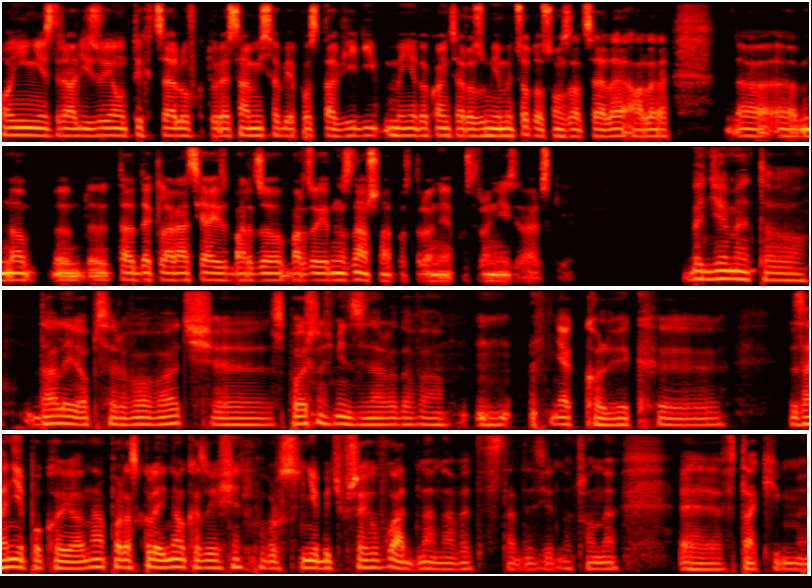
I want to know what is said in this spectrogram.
oni nie zrealizują tych celów, które sami sobie postawili. My nie do końca rozumiemy, co to są za cele, ale no, ta deklaracja jest bardzo, bardzo jednoznaczna jednoznaczna po stronie, po stronie izraelskiej. Będziemy to dalej obserwować. E, społeczność międzynarodowa, mm, jakkolwiek e, zaniepokojona, po raz kolejny okazuje się po prostu nie być wszechwładna, nawet Stany Zjednoczone e, w takim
